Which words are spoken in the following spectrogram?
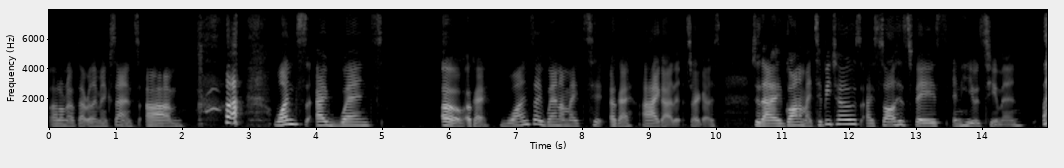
I don't know if that really makes sense. Um, once I went. Oh, okay. Once I went on my t- okay, I got it. Sorry, guys so that I had gone on my tippy toes. I saw his face and he was human.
